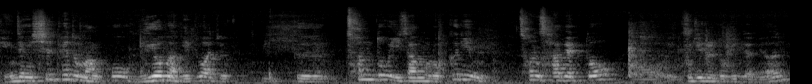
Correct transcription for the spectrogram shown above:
굉장히 실패도 많고 위험하기도 아주 그 천도 이상으로 끓인 1400도 어, 구리를 녹이려면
